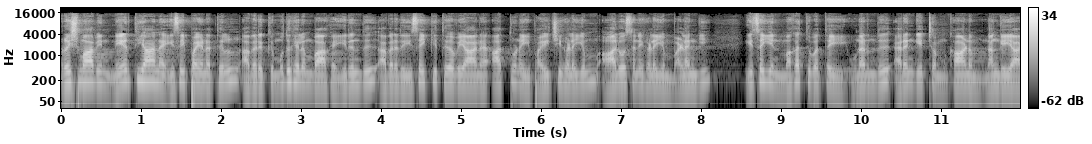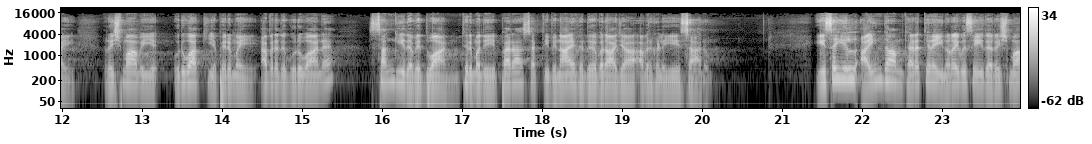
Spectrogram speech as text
ரிஷ்மாவின் நேர்த்தியான இசை பயணத்தில் அவருக்கு முதுகெலும்பாக இருந்து அவரது இசைக்கு தேவையான அத்துணை பயிற்சிகளையும் ஆலோசனைகளையும் வழங்கி இசையின் மகத்துவத்தை உணர்ந்து அரங்கேற்றம் காணும் நங்கையாய் ரிஷ்மாவை உருவாக்கிய பெருமை அவரது குருவான சங்கீத வித்வான் திருமதி பராசக்தி விநாயக தேவராஜா அவர்களையே சாரும். இசையில் ஐந்தாம் தரத்தினை நிறைவு செய்த ரிஷ்மா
